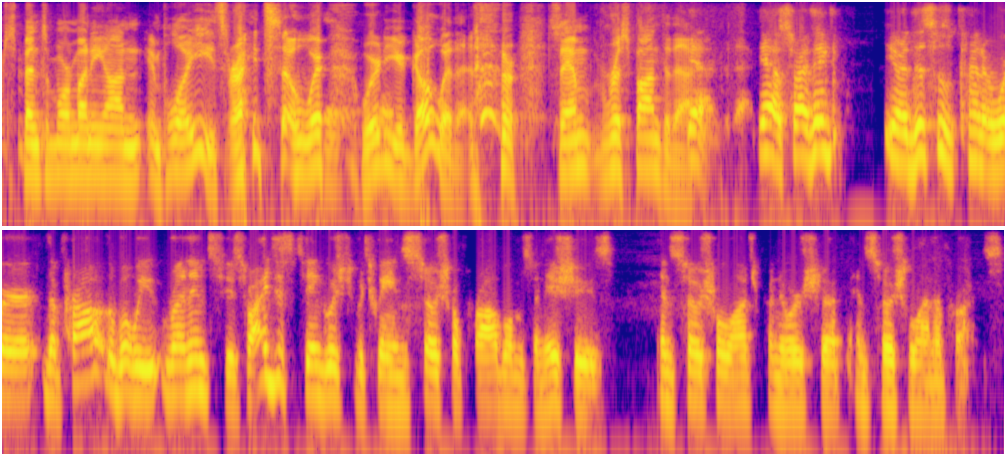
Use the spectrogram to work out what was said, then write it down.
spend some more money on employees, right? So where where do you go with it? Sam, respond to that. Yeah, yeah. So I think you know, this is kind of where the problem, what we run into. So I distinguish between social problems and issues and social entrepreneurship and social enterprise.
